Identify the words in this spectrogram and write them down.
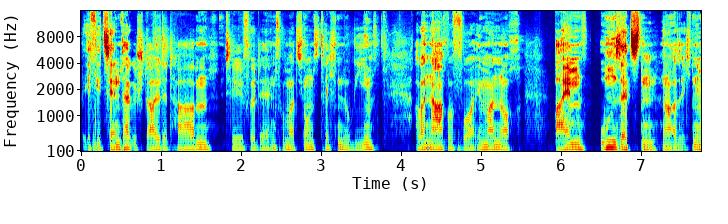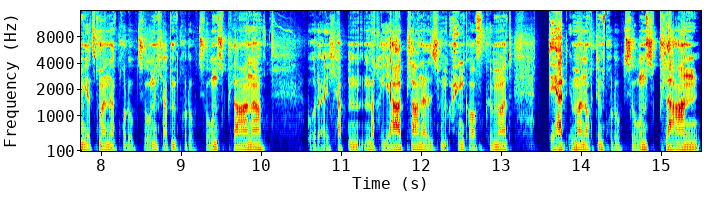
effizienter gestaltet haben, mit Hilfe der Informationstechnologie, aber nach wie vor immer noch beim Umsetzen. Ne, also ich nehme jetzt mal in der Produktion, ich habe einen Produktionsplaner oder ich habe einen Materialplaner, der sich um Einkauf kümmert. Der hat immer noch den Produktionsplan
